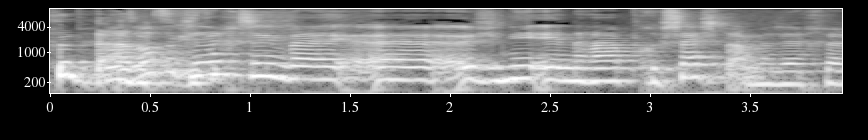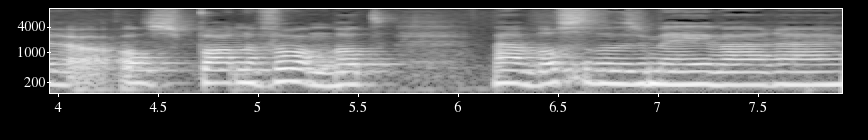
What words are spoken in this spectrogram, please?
gedaan. wat heb jij gezien bij eh Eugenie in haar proces, laat maar zeggen, als partner van? Wat, waar worstelden ze mee? Waar, eh,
